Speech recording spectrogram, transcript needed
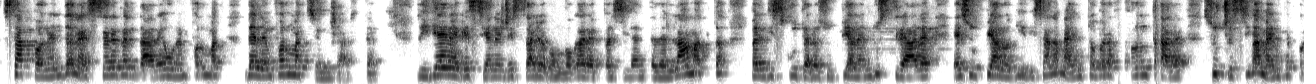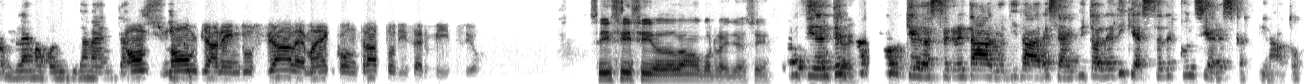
sta ponendo in essere per dare informa- delle informazioni informazioni certe. Ritiene che sia necessario convocare il presidente dell'AMAT per discutere sul piano industriale e sul piano di risanamento per affrontare successivamente il problema politicamente. Non, non piano industriale, ma è contratto di servizio. Sì, sì, sì, lo dovevamo correggere, sì. Presidente okay. chiede al segretario di dare seguito alle richieste del consigliere Scarpinato.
